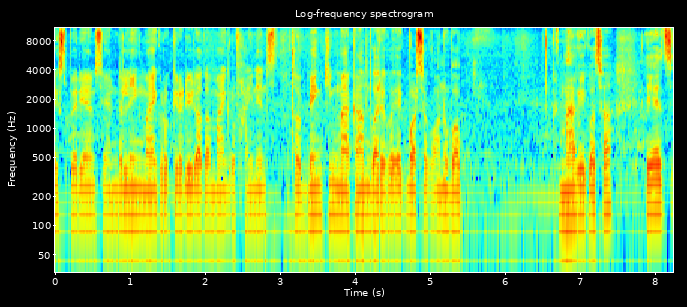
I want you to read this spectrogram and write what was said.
experience handling micro credit अथवा माइक्रो फाइनेन्स अथवा ब्याङ्किङमा काम गरेको एक वर्षको अनुभव मागेको छ। एज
